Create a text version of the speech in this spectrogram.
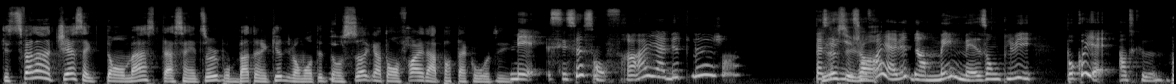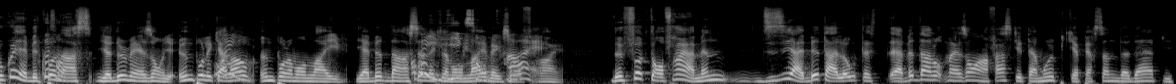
qu'est-ce que tu fais en chest avec ton masque et ta ceinture pour battre un kid, il va monter de ton sol quand ton frère est à la porte à côté? Mais c'est ça, son frère, il habite là, genre? Parce là, que son genre- frère, il habite dans la même maison que lui. Pourquoi il a... En tout cas... Pourquoi il habite Pourquoi pas dans. Il y a deux maisons. Il y a une pour les Oui. cadavres, une pour le monde live. Il habite dans celle avec le monde live avec son frère? frère. De fuck, ton frère amène. Dizzy habite à l'autre. habite dans l'autre maison en face qui est à moi puis qu'il y a personne dedans. Puis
